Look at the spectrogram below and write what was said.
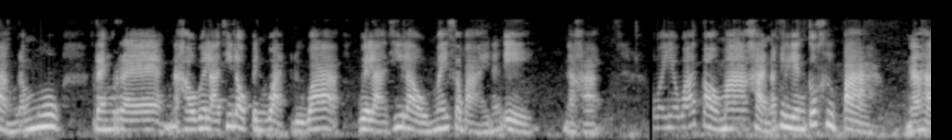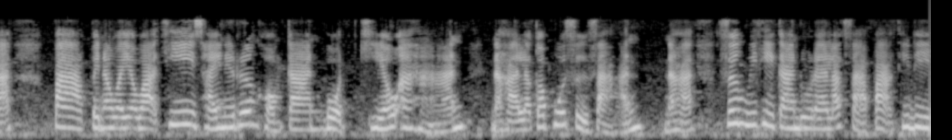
สั่งน้ำมูกแรงๆนะคะ เวลาที่เราเป็นหวัดหรือว่าเวลาที่เราไม่สบายนั่นเองนะคะอวัยวะต่อมาค่ะนักเรียนก็คือปากนะคะปากเป็นอวัยวะที่ใช้ในเรื่องของการบดเคี้ยวอาหารนะคะ แล้วก็พูดสื่อสารนะคะ ซึ่งวิธีการดูแลรักษาปากที่ดี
